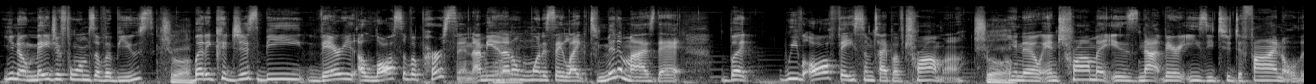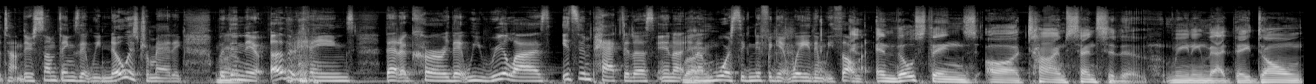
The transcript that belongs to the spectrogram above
you know, major forms of abuse. Sure. But it could just be very, a loss of a person. I mean, I don't want to say like to minimize that, but we've all faced some type of trauma. Sure. You know, and trauma is not very easy to define all the time. There's some things that we know is traumatic, but then there are other things that occur that we realize it's impacted us in a, in a more significant way than we thought. And, and those things are time sensitive, meaning that they don't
